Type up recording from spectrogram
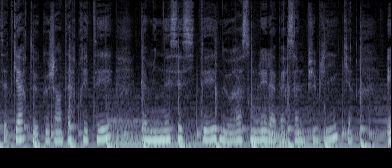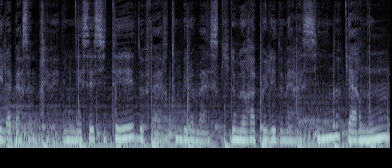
Cette carte que j'ai interprétée comme une nécessité de rassembler la personne publique et la personne privée. Une nécessité de faire tomber le masque, de me rappeler de mes racines, car non,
